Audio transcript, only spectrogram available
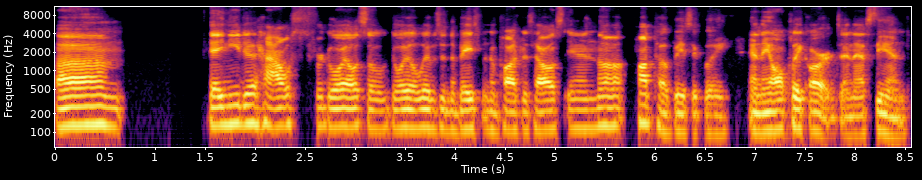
um, they need a house for Doyle. So Doyle lives in the basement of Pacha's house in the hot tub, basically, and they all play cards, and that's the end.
